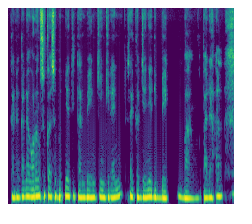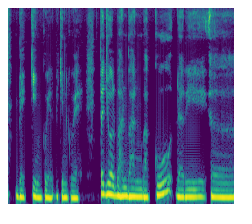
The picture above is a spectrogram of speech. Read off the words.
Kadang-kadang orang suka sebutnya Titan Banking, kirain saya kerjanya di bake bank, padahal baking kue, bikin kue. Kita jual bahan-bahan baku dari uh,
